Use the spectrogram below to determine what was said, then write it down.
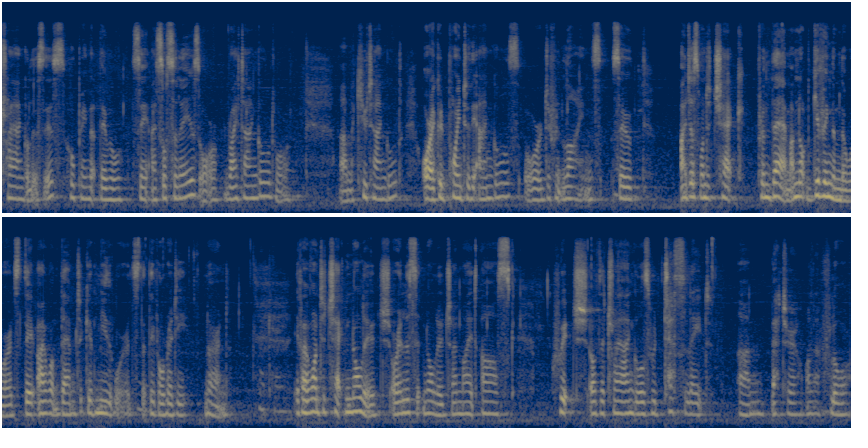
triangle is this? Hoping that they will say isosceles or right-angled or um, acute-angled. Or I could point to the angles or different lines. So I just want to check from them. I'm not giving them the words. They, I want them to give me the words that they've already learned. Okay. If I want to check knowledge or elicit knowledge, I might ask which of the triangles would tessellate um, better on a floor.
